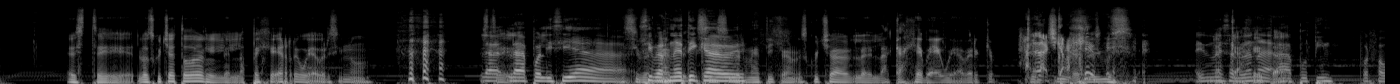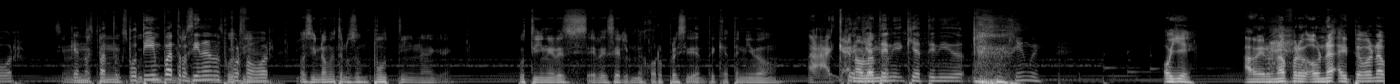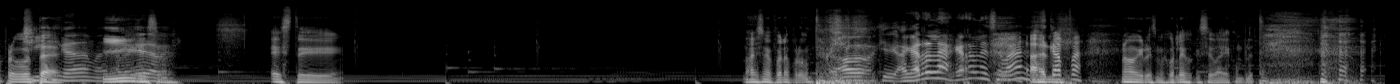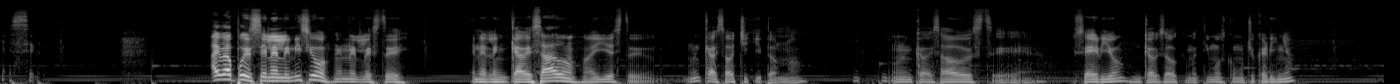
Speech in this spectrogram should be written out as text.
Este. Lo escucha todo el- la PGR, güey, a ver si no. La, este, la policía cibernética, cibernética, sí, güey. cibernética, escucha la, la KGB, güey, a ver qué. qué La chingas KGB. güey. Ahí me saludan a Putin, por favor. Sí, Que nos patro- Putin, patrocínanos, por favor. O si no, métenos un Putin. ah, güey. Putin, eres, eres el mejor presidente que ha tenido. Ah, Que, no ha teni- que ha tenido. ¿Quién, güey? Oye, a ver, una, ahí te va una pregunta. Chingada madre. A a ver. Este. No, se me fue la pregunta. No, agárrala, agárrala, se va, Ah, no. escapa. No, es mejor lejos que se vaya completa. Ese güey. Ahí va, pues, en el inicio, en el este. En el encabezado. Ahí, este. Un encabezado chiquito, ¿no? Un encabezado, este. Serio. Un encabezado que metimos con mucho cariño.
